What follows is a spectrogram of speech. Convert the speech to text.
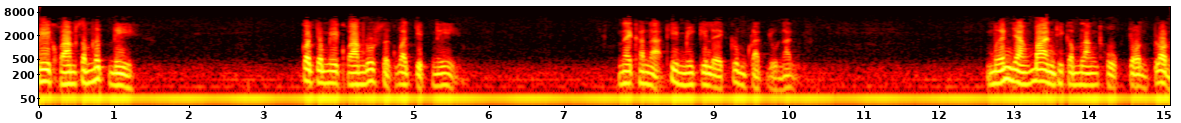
มีความสำนึกดี ก็จะมีความรู้สึกว่าจิตนี้ ในขณะที่มีกิเลสกลุ่มกลัดอยู่นั้น เหมือนอย่างบ้านที่กำลังถูกโจรปล้น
